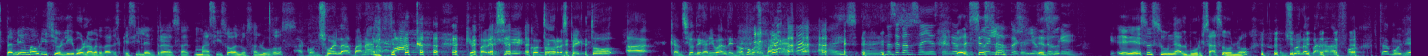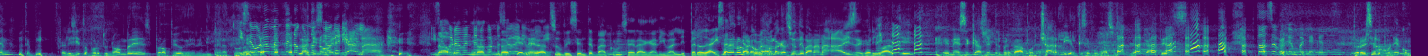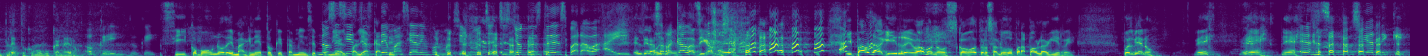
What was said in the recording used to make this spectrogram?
También Mauricio Olivo, la verdad es que sí le entra sa- macizo a los saludos. A Consuela Banana Fuck, que parece, con todo respeto, a canción de Garibaldi, ¿no? Como de Banana Ice, Ice. No sé cuántos años tenga Pero ese es Consuela, un- pero yo creo que. Eh, Eso es un albursazo, ¿no? Consuela Banana Fuck. Está muy bien. Te felicito por tu nombre. Es propio de la literatura. Y seguramente no conoció a latinoamericana. Y seguramente no, conoció a tiene edad Garibaldi. suficiente para conocer a Garibaldi, pero de ahí Bueno, recomendamos la canción de Banana Ice de Garibaldi, en ese caso interpretada por Charlie, el que se ponía sus paliacates, Todos se ponían paliacates. pero él se lo ponía completo como bucanero. Ok, ok. Sí, como uno de Magneto que también se No ponía sé el si esto es paliacate. demasiada información, muchachos. Yo que ustedes paraba ahí. El de las Digamos. Y Paula Aguirre, vámonos con otro saludo para Paula Aguirre. Pues bien, eh, eh, eh. Pues fíjate que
